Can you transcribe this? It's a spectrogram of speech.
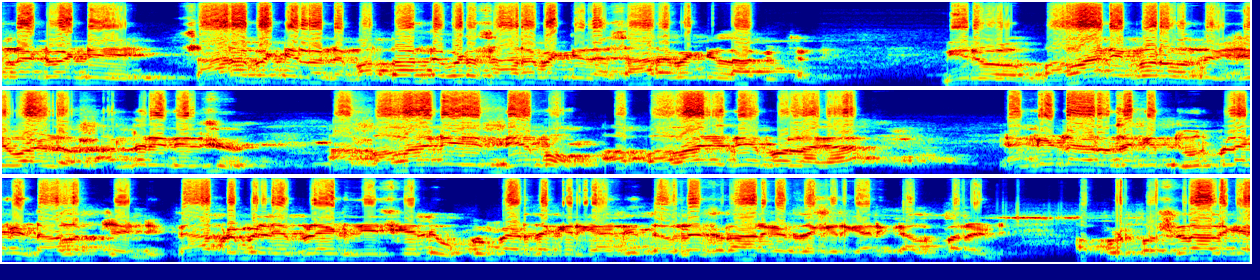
ఉన్నటువంటి సారబట్టీలు ఉన్నాయి మొత్తం అంతా కూడా సారబట్టీలే సారబట్టీలు లాభించండి. మీరు భవానీపురం ఉంది విజయవాడలో అందరికీ తెలుసు. ఆ భవానీ దీపం ఆ భవానీ దీపం లాగా వెంకటనగరం దగ్గర తూర్పు లెక్క డెవలప్ చేయండి. పేపర్ మిల్ ఎప్పుడైతే తీసుకెళ్ళి ఉప్పుపేట దగ్గర కానీ ధవలేశ్వర ఆనగడ్డ దగ్గర కానీ కలపనండి. అప్పుడు పుష్కరాలకే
